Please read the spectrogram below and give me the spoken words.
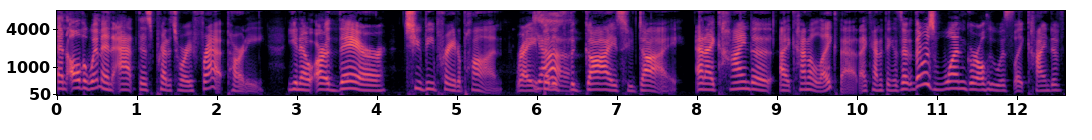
and all the women at this predatory frat party, you know, are there to be preyed upon, right? But it's the guys who die. And I kind of, I kind of like that. I kind of think it's, there was one girl who was like kind of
